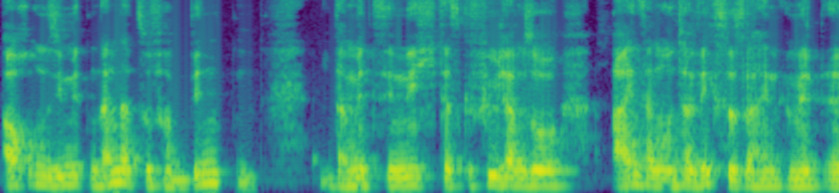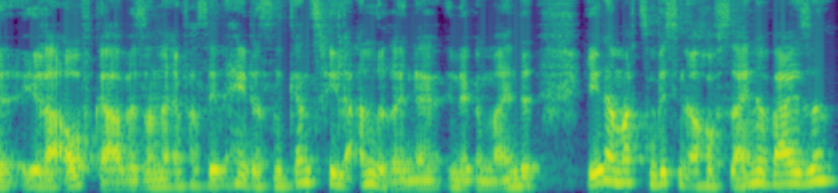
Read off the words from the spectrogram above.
auch um sie miteinander zu verbinden, damit sie nicht das Gefühl haben, so einsam unterwegs zu sein mit äh, ihrer Aufgabe, sondern einfach sehen, hey, das sind ganz viele andere in der, in der Gemeinde. Jeder macht es ein bisschen auch auf seine Weise.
